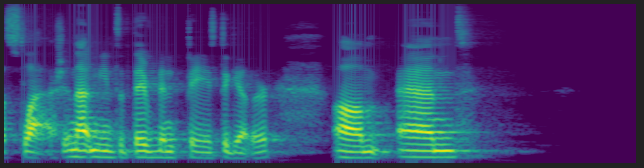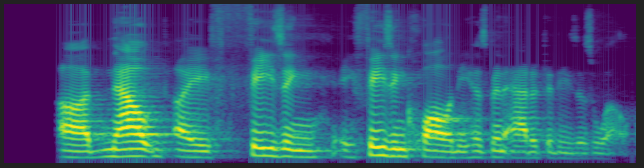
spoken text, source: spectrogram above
a slash, and that means that they've been phased together. Um, and uh, now a phasing, a phasing quality has been added to these as well.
